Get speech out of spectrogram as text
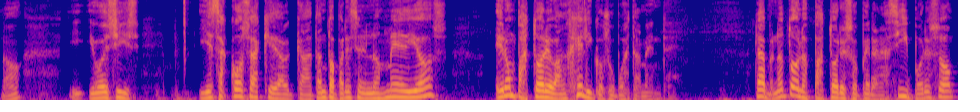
¿no? Y, y vos decís, y esas cosas que cada tanto aparecen en los medios, era un pastor evangélico supuestamente. Claro, pero no todos los pastores operan así, por eso,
